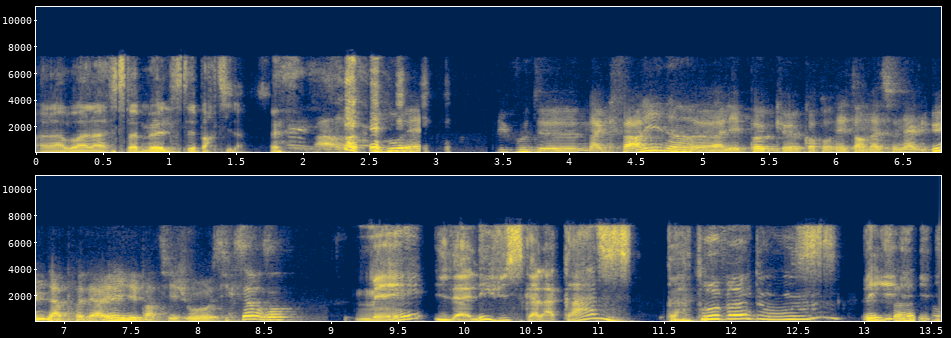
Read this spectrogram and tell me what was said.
voilà, voilà, Samuel, c'est parti là. Ah, Rappelez-vous de McFarlane, hein, à l'époque, euh, quand on était en National 1, après derrière, il est parti jouer aux Sixers. Hein. Mais il est allé jusqu'à la case 92. Et Et- ça, et- on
